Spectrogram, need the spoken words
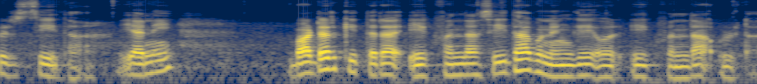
फिर सीधा। यानी बॉर्डर की तरह एक फंदा सीधा बुनेंगे और एक फंदा उल्टा।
